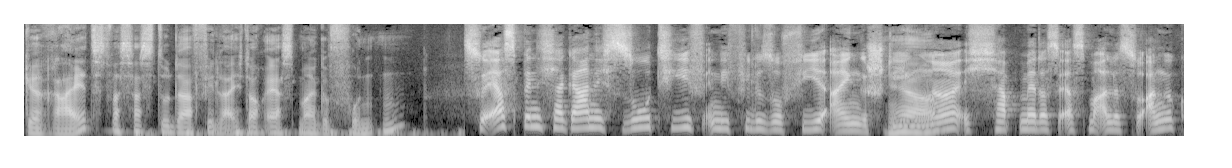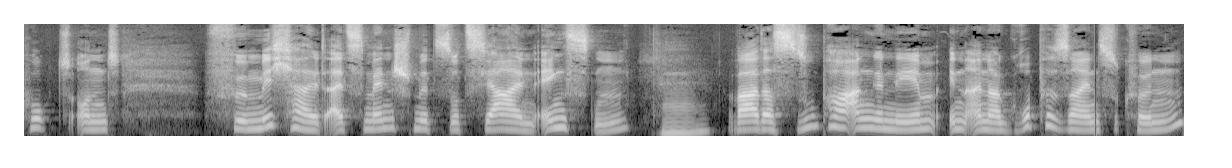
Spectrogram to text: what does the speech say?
gereizt? Was hast du da vielleicht auch erstmal gefunden? Zuerst bin ich ja gar nicht so tief in die Philosophie eingestiegen. Ja. Ne? Ich habe mir das erstmal alles so angeguckt und für mich halt als Mensch mit sozialen Ängsten mhm. war das super angenehm, in einer Gruppe sein zu können,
